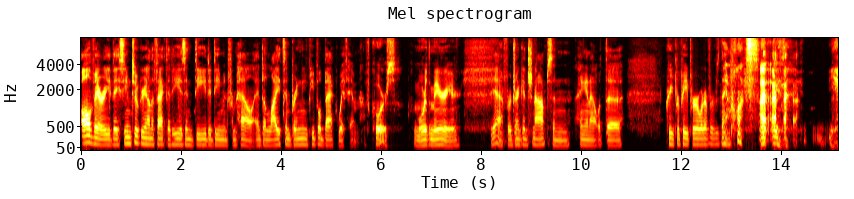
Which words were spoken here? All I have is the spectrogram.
all vary, they seem to agree on the fact that he is indeed a demon from hell and delights in bringing people back with him. Of course, more the merrier. Yeah, for drinking schnapps and hanging out with the creeper peeper or whatever his name was. I, I yeah,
